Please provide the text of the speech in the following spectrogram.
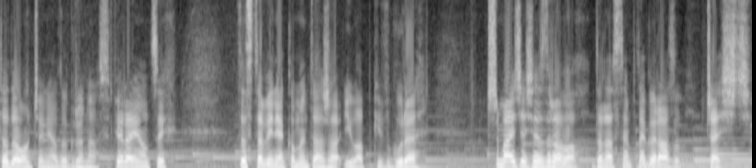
do dołączenia do grona wspierających, zostawienia komentarza i łapki w górę. Trzymajcie się zdrowo, do następnego razu. Cześć!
